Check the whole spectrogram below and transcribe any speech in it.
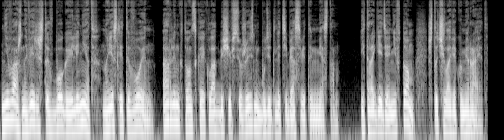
Неважно, веришь ты в Бога или нет, но если ты воин, Арлингтонское кладбище всю жизнь будет для тебя святым местом. И трагедия не в том, что человек умирает.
